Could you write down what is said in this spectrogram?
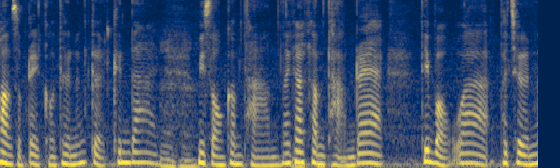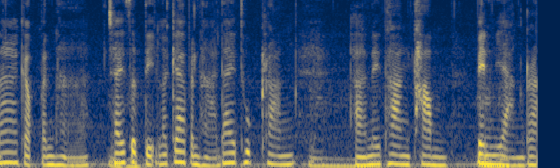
ความสำเร็จของเธอนั้นเกิดขึ้นได้อือฮึมีสองคำถามนะคะคำถามแรกที่บอกว่าเผชิญหน้ากับปัญหาใช้สติและแก้ปัญหาได้ทุกครั้งอืมอ่าในทางธรรมเป็นอย่างไร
